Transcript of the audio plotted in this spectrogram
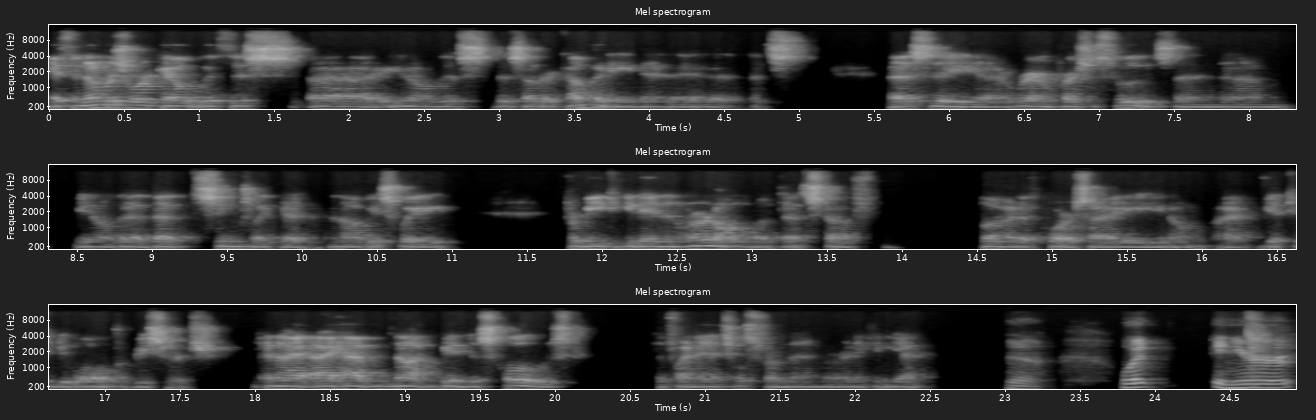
if the numbers work out with this, uh, you know, this this other company that uh, that's as the uh, rare and precious foods, then um, you know that that seems like a, an obvious way for me to get in and learn all about that stuff. But of course, I you know I get to do all the research, and I, I have not been disclosed the financials from them or anything yet. Yeah, what in your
